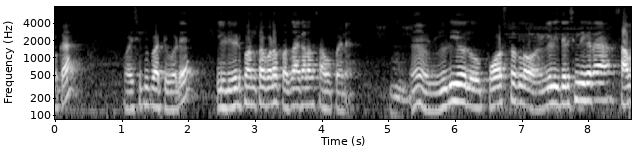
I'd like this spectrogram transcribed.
ఒక వైసీపీ పార్టీ కూడా ఈ ఏడుపు అంతా కూడా ప్రజాకాలం. ఏ, వీడియోలు పోస్టర్లు వీడికి తెలిసింది కదా సభ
